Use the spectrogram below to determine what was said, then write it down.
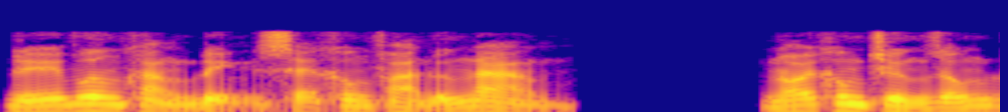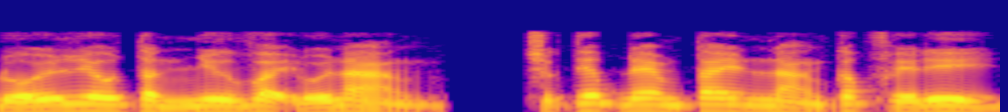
đế vương khẳng định sẽ không phản ứng nàng. Nói không chừng giống đối liêu tần như vậy đối nàng, trực tiếp đem tay nàng cấp phế đi.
